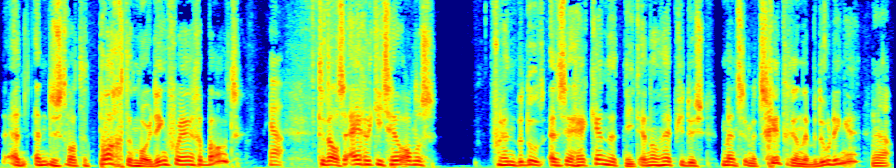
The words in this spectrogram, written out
en, en dus wat een prachtig mooi ding voor hen gebouwd. Ja. Terwijl ze eigenlijk iets heel anders voor hen bedoelt. En ze herkennen het niet. En dan heb je dus mensen met schitterende bedoelingen. Ja.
